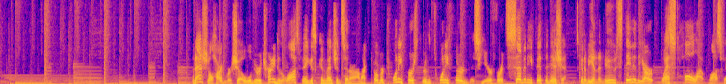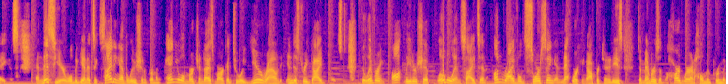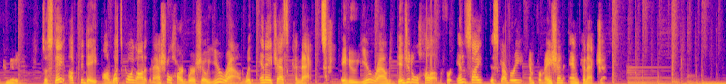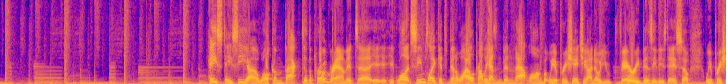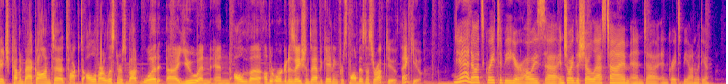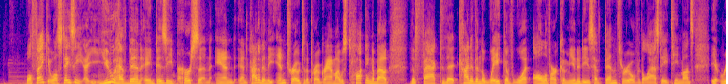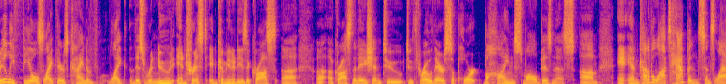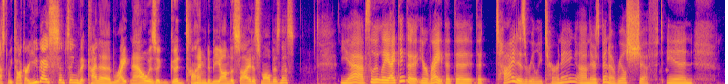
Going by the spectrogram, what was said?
The National Hardware Show will be returning to the Las Vegas Convention Center on October 21st through the 23rd this year for its 75th edition. It's going to be in the new state of the art West Hall out in Las Vegas. And this year will begin its exciting evolution from an annual merchandise market to a year round industry guidepost, delivering thought leadership, global insights, and unrivaled sourcing and networking opportunities to members of the hardware and home improvement community. So stay up to date on what's going on at the National Hardware Show year round with NHS Connects, a new year round digital hub for insight, discovery, information, and connection. Hey, Stacy, uh, welcome back to the program. It, uh, it, it, while it seems like it's been a while, it probably hasn't been that long, but we appreciate you. I know you're very busy these days, so we appreciate you coming back on to talk to all of our listeners about what uh, you and and all of the other organizations advocating for small business are up to. Thank you. Yeah, no, it's great to be here. Always uh, enjoyed the show last time, and uh, and great to be on with you. Well, thank you. Well, Stacy, uh, you have been a busy person, and and kind of in the intro to the program, I was talking about the fact that kind of in the wake of what all of our communities have been through over the last 18 months, it really feels like there's kind of like this renewed interest in communities across uh, uh, across the nation to to throw their support behind small business. Um, and, and, kind of a lot's happened since last we talked. Are you guys sensing that kind of right now is a good time to be on the side of small business? Yeah, absolutely. I think that you're right that the the tide is really turning. Um, there's been a real shift in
